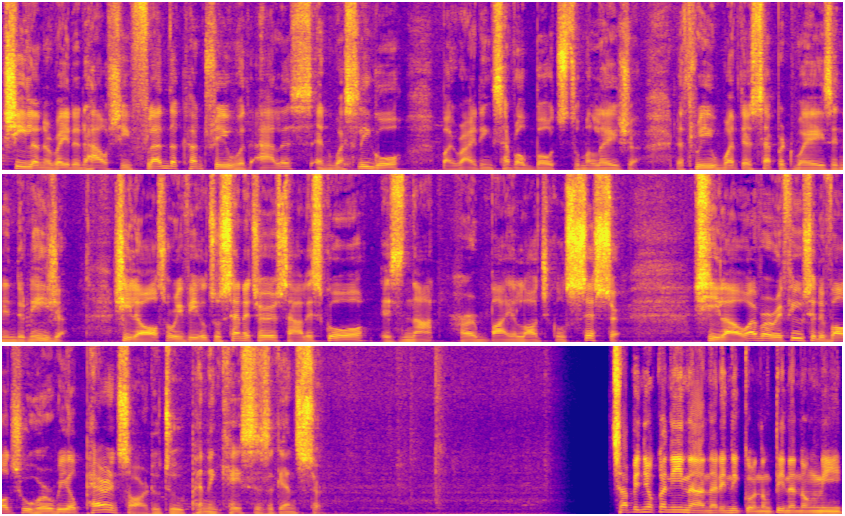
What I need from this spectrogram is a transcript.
Sheila narrated how she fled the country with Alice and Wesley Guo by riding several boats to Malaysia. The three went their separate ways in Indonesia. Sheila also revealed to senators Alice Guo is not her biological sister. Sheila, however, refused to divulge who her real parents are due to pending cases against her. Sabi niyo kanina, narinig ko nung tinanong ni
